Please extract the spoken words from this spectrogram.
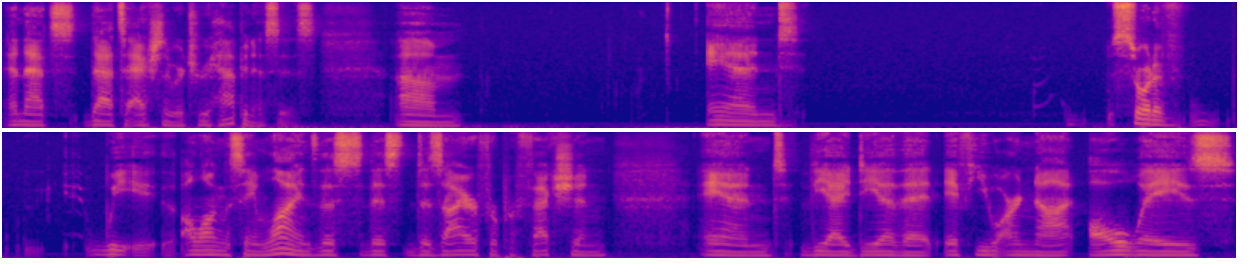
and that's that's actually where true happiness is. Um, and sort of we along the same lines this this desire for perfection and the idea that if you are not always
